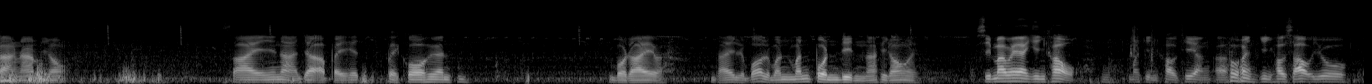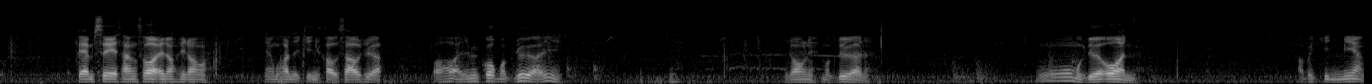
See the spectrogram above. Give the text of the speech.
กลางน้ำพี่น้องทรายนี่น่าจะเอาไปเฮ็ดไปก่อเฮือนบ่ได้ปะได้หรือบ่หรือมันมันปนดินนะพี่น้องเลย สิมาแวะกินข้าวมากินข้าวเที่ยงเออมากินข้าวเช้าอยู่แคมเซทางซอยเนาะพี่น้องยังบ่ทันได้กินข้าวเช้าเชื่ออ๋ออันนี้มันกบหมักเดือนี่นี่พี่น้องเนี่หมักเดือนะโอ้หมักเดืออ่อน เอาไปกินเมี่ยง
